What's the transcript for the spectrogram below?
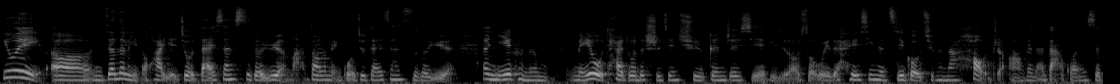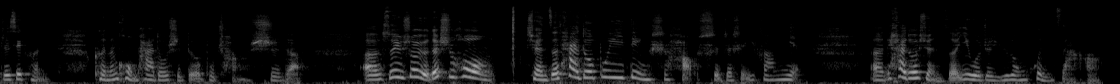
因为呃你在那里的话也就待三四个月嘛，到了美国就待三四个月，那你也可能没有太多的时间去跟这些比较所谓的黑心的机构去跟他耗着啊，跟他打官司，这些可可能恐怕都是得不偿失的，呃，所以说有的时候选择太多不一定是好事，这是一方面，呃，太多选择意味着鱼龙混杂啊。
